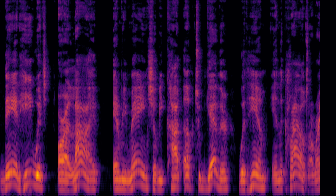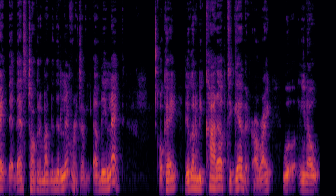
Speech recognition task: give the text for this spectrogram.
Then he which are alive and remain shall be caught up together with him in the clouds. All right, that that's talking about the deliverance of, of the elect. Okay, they're going to be caught up together. All right, well, you know,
